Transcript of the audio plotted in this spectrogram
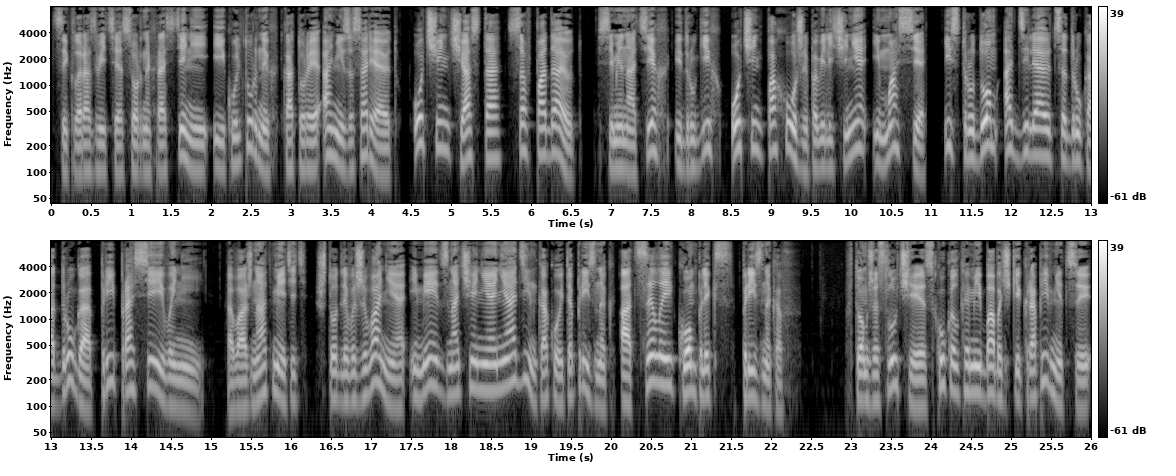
циклы развития сорных растений и культурных, которые они засоряют, очень часто совпадают. Семена тех и других очень похожи по величине и массе и с трудом отделяются друг от друга при просеивании. Важно отметить, что для выживания имеет значение не один какой-то признак, а целый комплекс признаков. В том же случае с куколками бабочки-крапивницы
